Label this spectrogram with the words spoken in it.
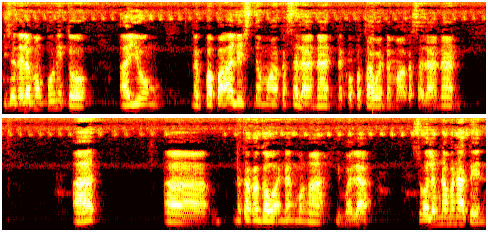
Isa na lamang po nito ay yung nagpapaalis ng mga kasalanan, nagpapatawad ng mga kasalanan, at ah, nakakagawa ng mga himala. So alam naman natin,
